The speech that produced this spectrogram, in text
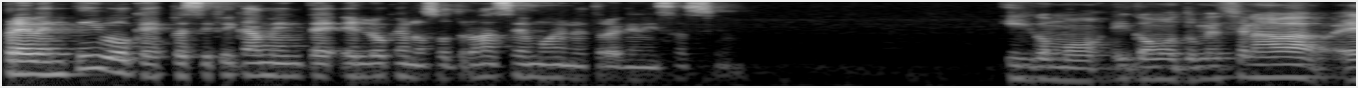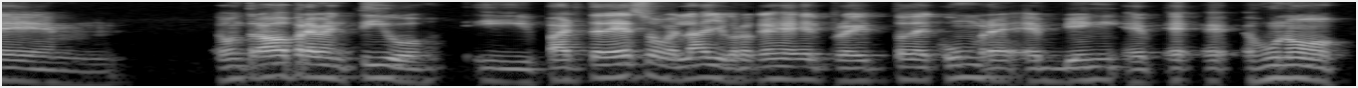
preventivo que específicamente es lo que nosotros hacemos en nuestra organización y como, y como tú mencionabas, em, es un trabajo preventivo y parte de eso, ¿verdad? Yo creo que el proyecto de cumbre es bien, es, uno,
